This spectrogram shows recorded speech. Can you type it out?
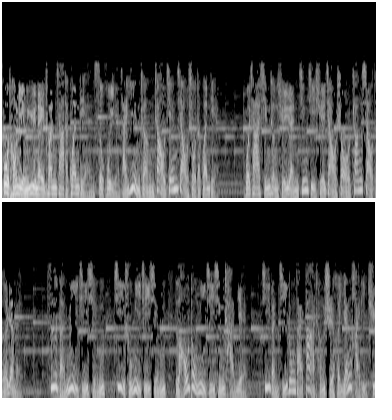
不同领域内专家的观点似乎也在印证赵坚教授的观点。国家行政学院经济学教授张孝德认为。资本密集型、技术密集型、劳动密集型产业基本集中在大城市和沿海地区，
